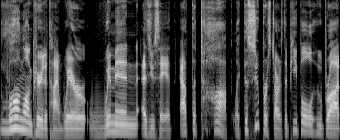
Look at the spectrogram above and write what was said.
long, long period of time where women, as you say, at, at the top, like the superstars, the people who brought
